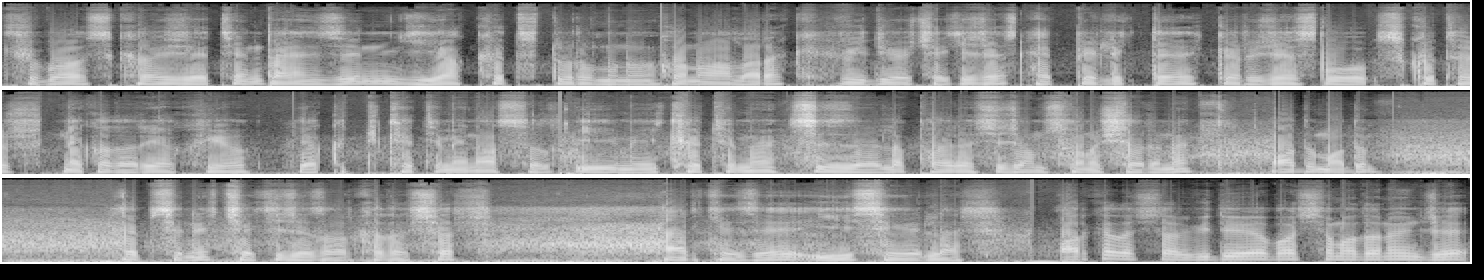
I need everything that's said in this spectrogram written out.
Küba Skyjet'in benzin yakıt durumunu konu alarak video çekeceğiz. Hep birlikte göreceğiz bu scooter ne kadar yakıyor, yakıt tüketimi nasıl, iyi mi, kötü mü sizlerle paylaşacağım sonuçlarını. Adım adım hepsini çekeceğiz arkadaşlar. Herkese iyi seyirler. Arkadaşlar videoya başlamadan önce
